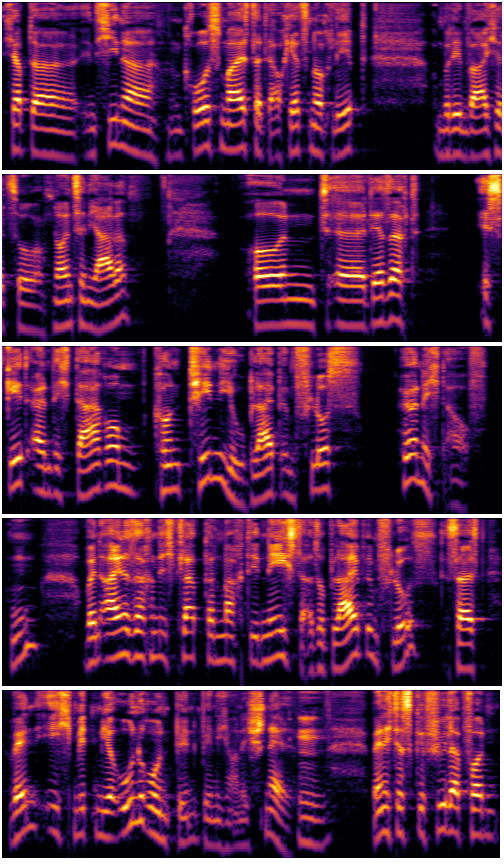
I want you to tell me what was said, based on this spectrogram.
Ich habe da in China einen Großmeister, der auch jetzt noch lebt. Und bei dem war ich jetzt so 19 Jahre. Und äh, der sagt, es geht eigentlich darum, continue, bleib im Fluss, hör nicht auf. Hm? Wenn eine Sache nicht klappt, dann mach die nächste. Also bleib im Fluss. Das heißt, wenn ich mit mir unrund bin, bin ich auch nicht schnell. Hm. Wenn ich das Gefühl habe von,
